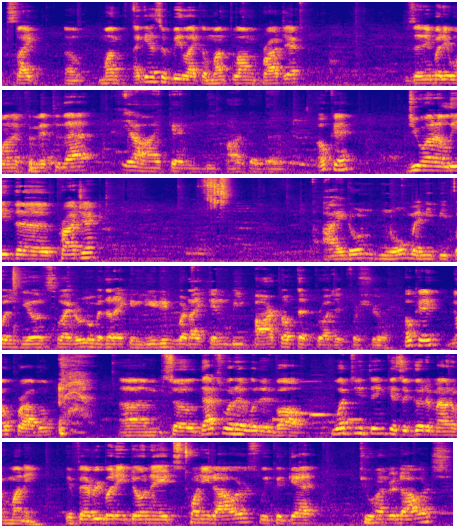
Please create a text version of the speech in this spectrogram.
It's like a month. I guess it would be like a month long project. Does anybody want to commit to that? Yeah, I can be part of that. Okay. Do you want to lead the project? I don't know many people here, so I don't know whether I can lead it, but I can be part of that project for sure. Okay, no problem. Um, so that's what it would involve. What do you think is a good amount of money? If everybody donates twenty dollars, we could get two hundred dollars.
